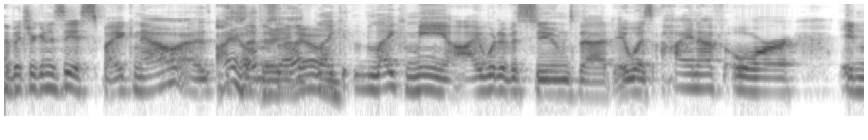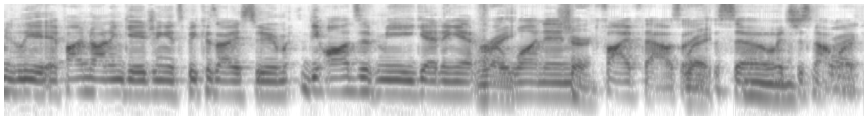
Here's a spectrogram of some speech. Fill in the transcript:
I bet you're going to see a spike now. Uh, I hope but so. Like like me, I would have assumed that it was high enough, or admittedly, if I'm not engaging, it's because I assume the odds of me getting it are Right. one in Sure. five thousand. Right. So it's just not Right. worth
